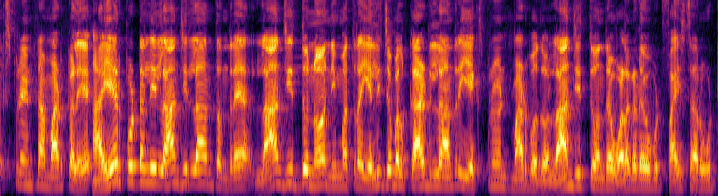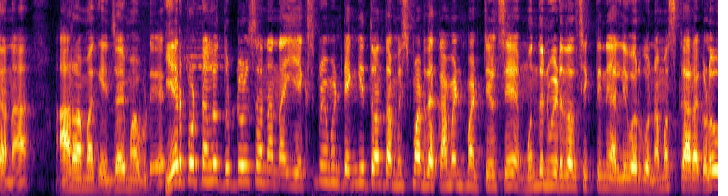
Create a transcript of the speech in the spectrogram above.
ಎಕ್ಸ್ಪೆರಿಮೆಂಟ್ನ ನ ಮಾಡ್ಕೊಳ್ಳಿ. ಆ ಏರ್ಪೋರ್ಟ್ ಅಲ್ಲಿ ಲಾಂಜ್ ಇಲ್ಲ ಅಂತಂದ್ರೆ ಲಾಂಜ್ ಇದ್ದು ನಿಮ್ಮ ಹತ್ರ ಎಲಿಜಿಬಲ್ ಕಾರ್ಡ್ ಇಲ್ಲ ಅಂದ್ರೆ ಎಕ್ಸ್ಪೆರಿಮೆಂಟ್ ಮಾಡ್ಬೋದು. ಲಾಂಜ್ ಇತ್ತು ಅಂದ್ರೆ ಒಳಗಡೆ ಹೋಗ್ಬಿಟ್ಟು ಫೈವ್ ಸ್ಟಾರ್ ಊಟನ ಆರಾಮಾಗಿ ಎಂಜಾಯ್ ಮಾಡ್ಬಿಡಿ. ಏರ್ಪೋರ್ಟ್ ನಲ್ಲೂ ದುಡ್ಡು ಉಳ್ಸ ನನ್ನ ಈ ಎಕ್ಸ್ಪೆರಿಮೆಂಟ್ ಹೆಂಗಿತ್ತು ಅಂತ ಮಿಸ್ ಮಾಡಿದ ಕಾಮೆಂಟ್ ಮಾಡಿ ತಿಳಿಸಿ. ಮುಂದಿನ ವಿಡಿಯೋದಲ್ಲಿ ಸಿಗ್ತೀನಿ. ಅಲ್ಲಿವರೆಗೂ ನಮಸ್ಕಾರಗಳು.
